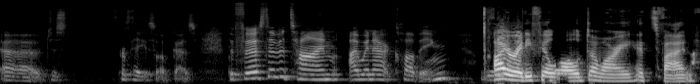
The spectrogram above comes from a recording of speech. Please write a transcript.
uh, just prepare yourself guys the first ever time i went out clubbing I already feel old. Don't worry, it's fine.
